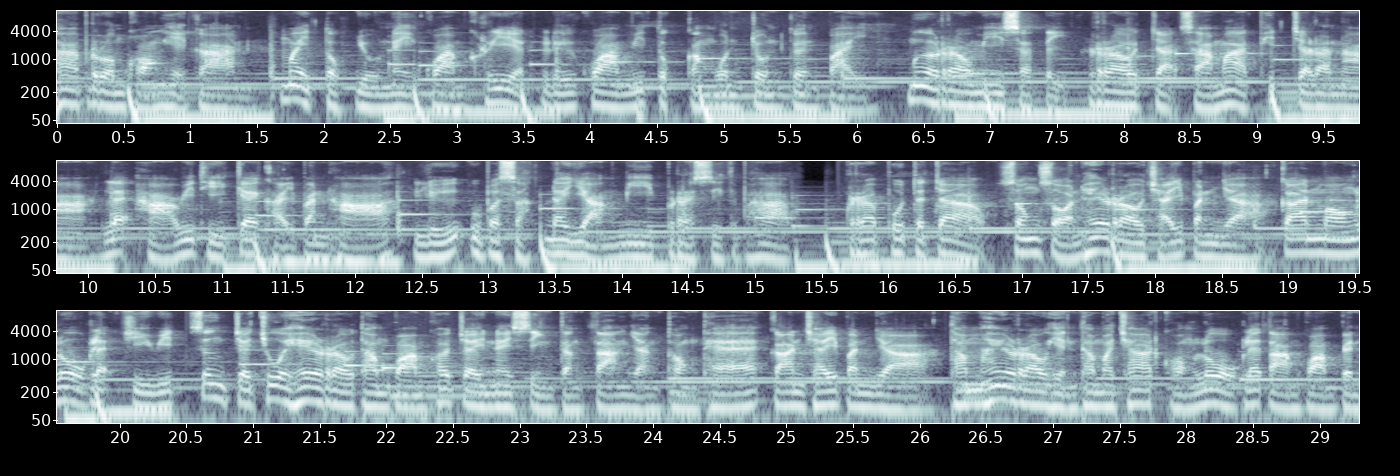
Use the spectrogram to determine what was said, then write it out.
ภาพรวมของเหตุการณ์ ไม่ตกอยู่ในความเครียดหรือความวิตกกังวลจนเกินไป เมื่อเรามีสติ เราจะสามารถพิจารณาและหาวิธีแก้ไขปัญหา หรืออุปสรรคได้อย่างมีประสิทธิภาพ พระพุทธเจ้าทรงสอนให้เราใช้ปัญญา การมองโลกและชีวิต ซึ่งจะช่วยให้เราทำความเข้าใจในสิ่งต่างๆ อย่างท่องแท้ การใช้ปัญญาทำให้เราเห็นธรรมชาติของโลกและตามความเป็น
